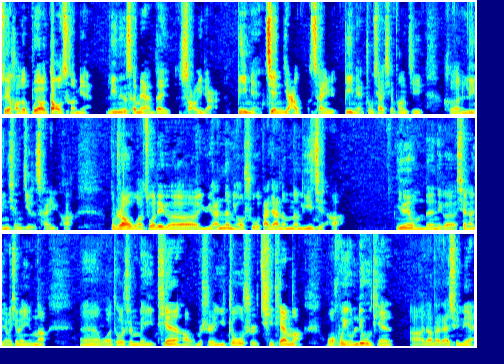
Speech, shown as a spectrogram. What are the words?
最好都不要倒侧面，离那个侧面再少一点，避免肩胛骨参与，避免中下斜方肌和菱形肌的参与啊。不知道我做这个语言的描述，大家能不能理解啊？因为我们的那个线上减肥训练营呢，嗯，我都是每天哈，我们是一周是七天嘛，我会有六天啊让大家训练，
